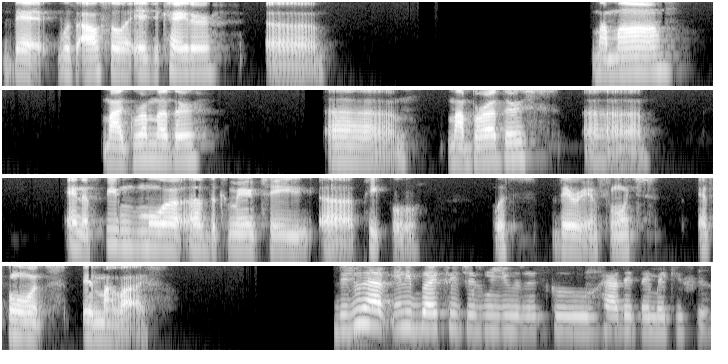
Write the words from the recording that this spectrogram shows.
that was also an educator. Uh, my mom, my grandmother, uh, my brothers, uh, and a few more of the community uh, people was very influence influence in my life. Did you have any black teachers when you was in school? How did they make you feel?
